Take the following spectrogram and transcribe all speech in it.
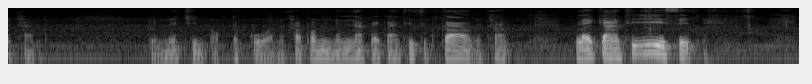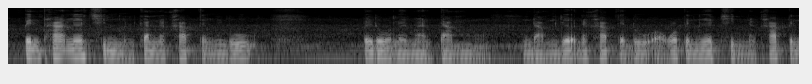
นะครับ เป็นเนื้อชินออกตะกัวนะครับ เพราะมีน้ำหนักรายการที่สิบเก้านะครับ รายการที่ยี่สิบเป็นพระเนื้อชินเหมือนกันนะครับ แต่ไม่รู้ไปโดนอะไรมาดำดำเยอะนะครับ แต่ดูออกว่าเป็นเนื้อชินนะครับ เป็น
